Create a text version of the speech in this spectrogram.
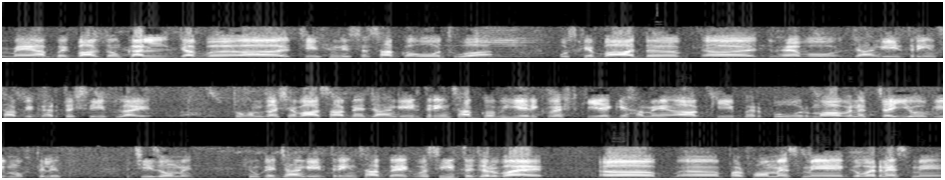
मैं आपको एक बात बताऊँ कल जब चीफ मिनिस्टर साहब का ओथ हुआ उसके बाद जो है वो जहांगीर तरीन साहब के घर तशरीफ़ लाए। तो हमजा शहबाज साहब ने जहांगीर तरीन साहब को भी ये रिक्वेस्ट की है कि हमें आपकी भरपूर मावनत चाहिए होगी मुख्तलिफ़ चीज़ों में। क्योंकि जहांगीर तरीन साहब का एक वसी तजर्बा है परफॉर्मेंस में गवर्नेंस में।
